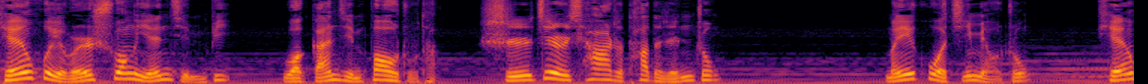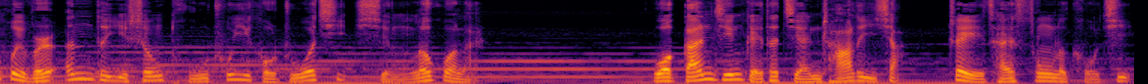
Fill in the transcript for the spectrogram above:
田慧文双眼紧闭，我赶紧抱住她，使劲掐着她的人中。没过几秒钟，田慧文“嗯”的一声吐出一口浊气，醒了过来。我赶紧给她检查了一下，这才松了口气。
